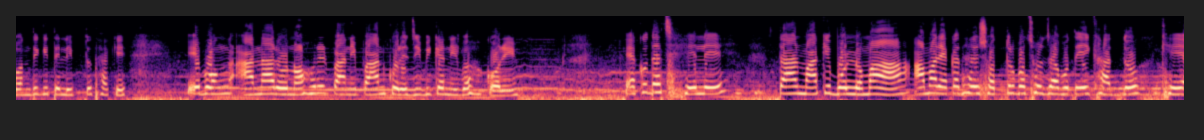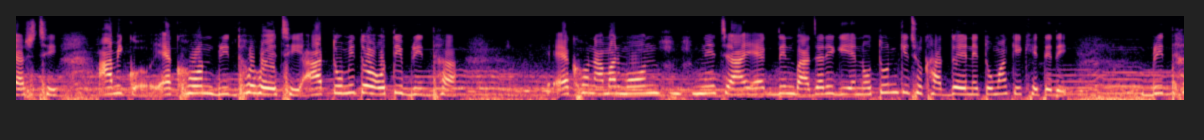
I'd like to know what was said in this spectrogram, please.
বন্দিগিতে লিপ্ত থাকে এবং আনার ও নহরের পানি পান করে জীবিকা নির্বাহ করে। একদা ছেলে তার মাকে বলল, মা, আমার একাধারে সত্তর বছর যাবত এই খাদ্য খেয়ে আসছি। আমি এখন বৃদ্ধ হয়েছি, আর তুমি তো অতি বৃদ্ধা। এখন আমার মনে চায় একদিন বাজারে গিয়ে নতুন কিছু খাদ্য এনে তোমাকে খেতে দেই। বৃদ্ধা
